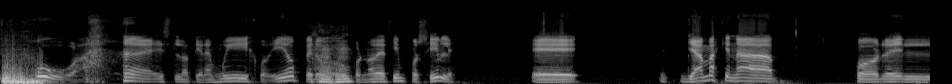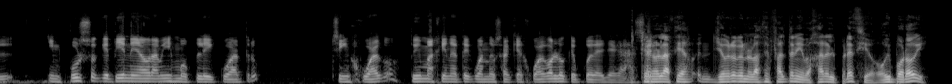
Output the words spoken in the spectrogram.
lo tienes muy jodido, pero por no decir imposible. Eh, ya más que nada por el impulso que tiene ahora mismo Play 4 sin juego, tú imagínate cuando saque juegos lo que puede llegar a ser. yo creo que no le hace falta ni bajar el precio, hoy por hoy.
